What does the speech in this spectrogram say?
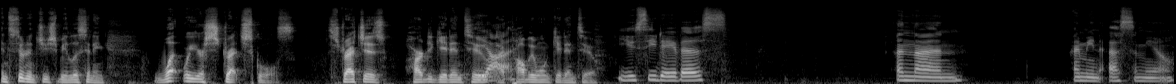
and students you should be listening, what were your stretch schools? Stretch is hard to get into. I probably won't get into. UC Davis, and then, I mean SMU.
